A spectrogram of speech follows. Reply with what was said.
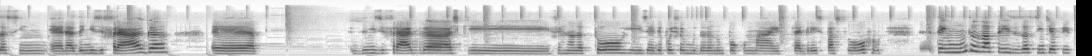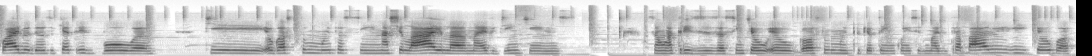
assim era Denise Fraga, é, Denise Fraga, acho que Fernanda Torres, aí depois foi mudando um pouco mais para Grace Passou. Tem muitas atrizes assim que eu fico, ai meu Deus, que atriz boa, que eu gosto muito assim, Nash Laila, Maeve Jenkins, são atrizes assim que eu, eu gosto muito, que eu tenho conhecido mais o trabalho e que eu gosto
